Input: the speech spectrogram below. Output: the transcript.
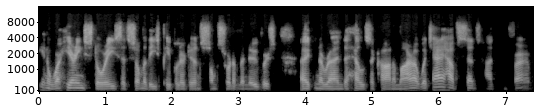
you know, we're hearing stories that some of these people are doing some sort of maneuvers out and around the hills of Connemara, which I have since had confirmed.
